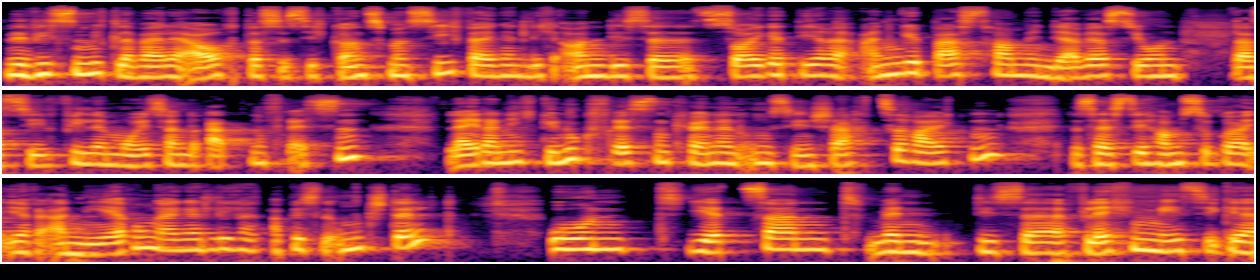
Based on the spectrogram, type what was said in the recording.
Wir wissen mittlerweile auch, dass sie sich ganz massiv eigentlich an diese Säugetiere angepasst haben in der Version, dass sie viele Mäuse und Ratten fressen, leider nicht genug fressen können, um sie in Schach zu halten. Das heißt, sie haben sogar ihre Ernährung eigentlich ein bisschen umgestellt. Und jetzt sind, wenn diese flächenmäßige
